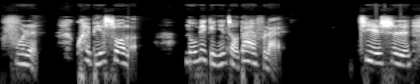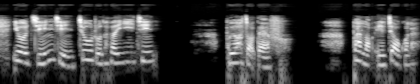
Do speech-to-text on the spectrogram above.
夫人，快别说了，奴婢给您找大夫来。季氏又紧紧揪住他的衣襟，不要找大夫，把老爷叫过来。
